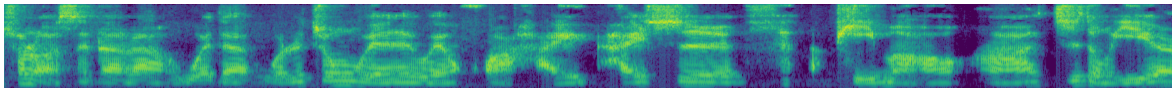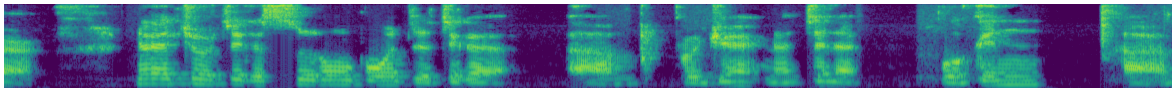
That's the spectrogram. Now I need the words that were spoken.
说老实的啦，我的我的中文文化还还是皮毛啊，只懂一二。那就这个苏东坡的这个呃 project 呢，真的，我跟呃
